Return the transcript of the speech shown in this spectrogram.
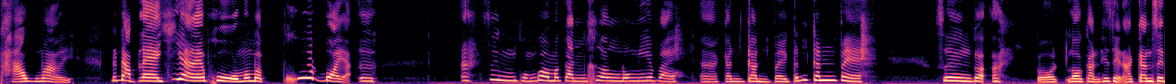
เท้ากูมากเลยระดับแรเฮียอะไรโผล่มาแบบ พูดบ่อยอะเอออะซึ่งผมก็มากันเครื่องตรงนี้ไป อ่ากันกันไปกันกันไป ซึ่งก็อะก็รอกันให้เสร็จอะกันเสร็จ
